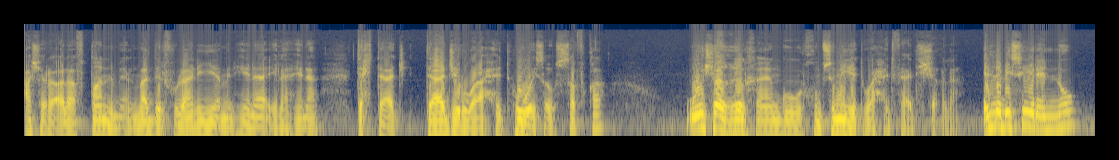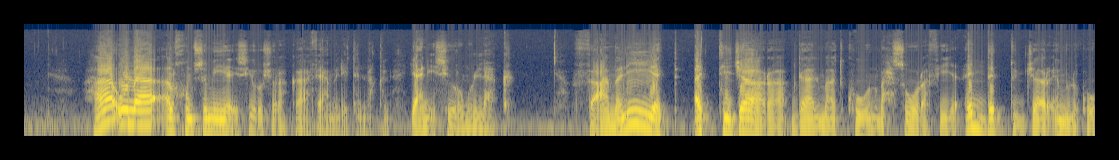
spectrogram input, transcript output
عشرة ألاف طن من المادة الفلانية من هنا إلى هنا تحتاج تاجر واحد هو يسوي الصفقة ويشغل خلينا نقول 500 واحد في هذه الشغلة. اللي بيصير إنه هؤلاء ال 500 يصيروا شركاء في عملية النقل يعني يصيروا ملاك. فعملية التجارة بدال ما تكون محصورة في عدة تجار املكوا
